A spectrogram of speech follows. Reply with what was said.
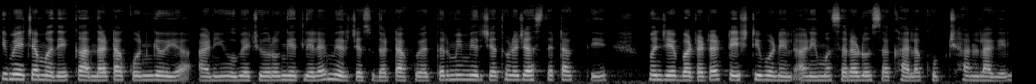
की मी याच्यामध्ये कांदा टाकून घेऊया आणि उभ्या चिरून घेतलेल्या मिरच्यासुद्धा टाकूया तर मी मिरच्या थोड्या जास्त टाकते. म्हणजे बटाटा टेस्टी बनेल आणि मसाला डोसा खायला खूप छान लागेल.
